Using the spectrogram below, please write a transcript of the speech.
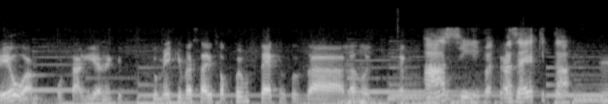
eu apostaria, né? Que, que o Mank vai sair só com os técnicos da, da noite. Ah, sim, vai, mas aí é que tá. Hum,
